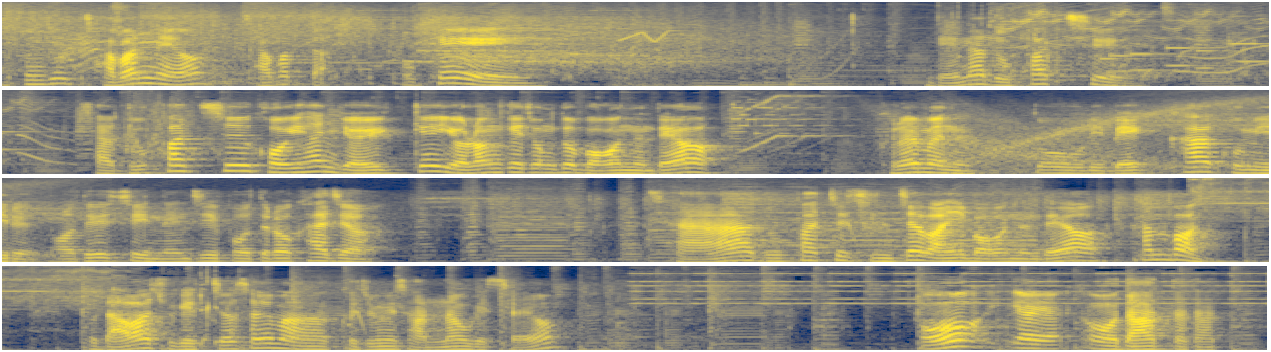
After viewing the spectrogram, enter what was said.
게 잡았네요. 잡았다. 오케이. 네나 누파츠. 자, 누파츠 거의 한 10개, 11개 정도 먹었는데요. 그러면은 또 우리 메카 구미를 얻을 수 있는지 보도록 하죠. 자, 누파츠 진짜 많이 먹었는데요. 한번 뭐 나와주겠죠? 설마 그 중에서 안 나오겠어요? 어? 야야, 어, 나왔다, 나왔다.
